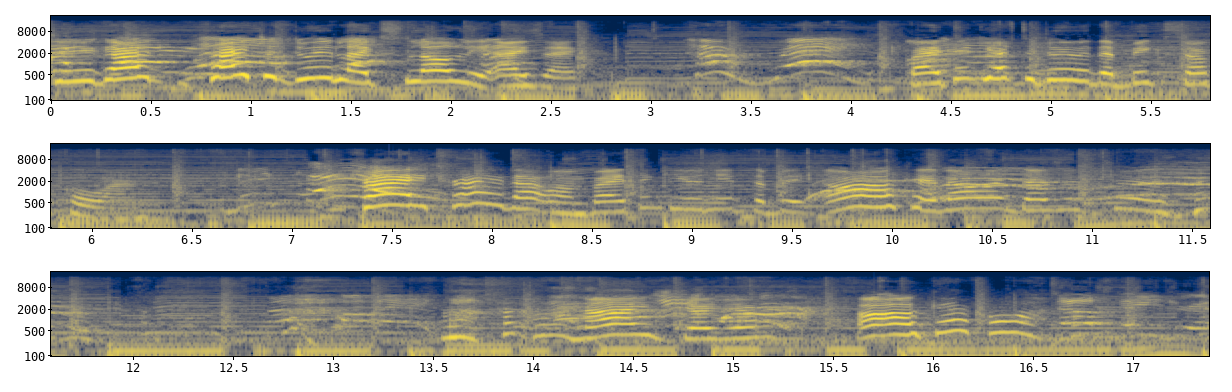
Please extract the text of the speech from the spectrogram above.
So you got try to do it like slowly, Isaac. But I think you have to do it with a big circle one. Try, try that one, but I think you need the big... Oh, okay, that one does it too. nice, Jojo. Oh, oh, careful. That was dangerous.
